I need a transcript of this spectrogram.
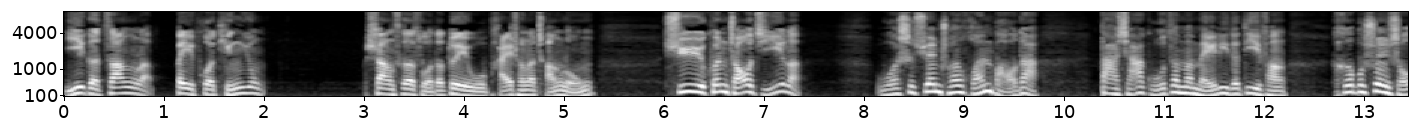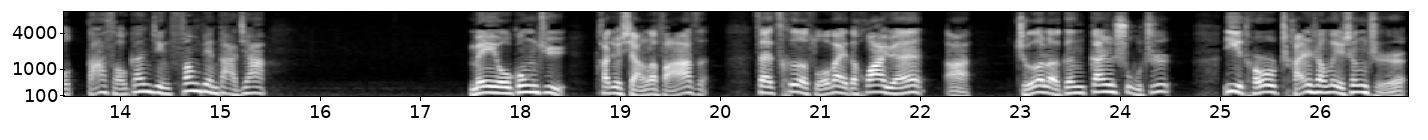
一个脏了，被迫停用。上厕所的队伍排成了长龙。徐玉坤着急了：“我是宣传环保的，大峡谷这么美丽的地方，何不顺手打扫干净，方便大家？”没有工具，他就想了法子，在厕所外的花园啊。折了根干树枝，一头缠上卫生纸，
